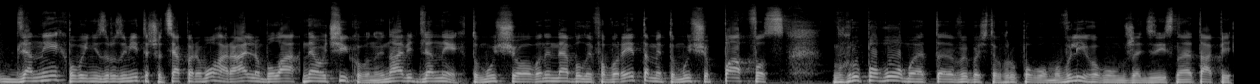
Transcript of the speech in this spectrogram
для них повинні зрозуміти, що ця перемога реально була неочікуваною, навіть для них, тому що вони не були фаворитами, тому що Пафос в груповому вибачте, в груповому, в ліговому вже звісно етапі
